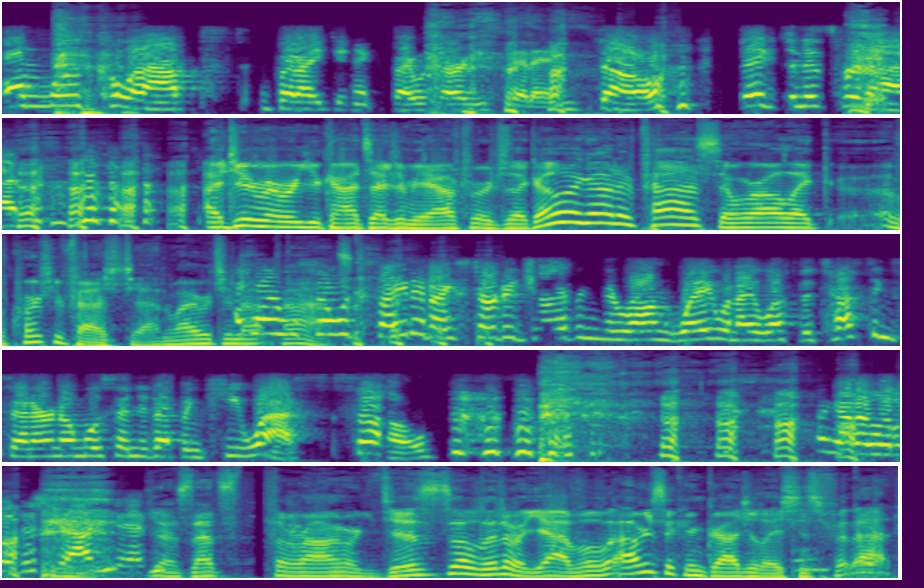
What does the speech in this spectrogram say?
almost collapsed, but I didn't because I was already sitting. So thank goodness for that. I do remember you contacted me afterwards, like, "Oh my god, it passed!" And we're all like, "Of course you passed, Jenn. Why would you not?" Oh, I was pass? so excited. I started driving the wrong way when I left the testing center and almost ended up in Key West. So I got a little distracted. Yes, that's the wrong word. Just a little. bit. Yeah. Well, obviously, congratulations for that.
